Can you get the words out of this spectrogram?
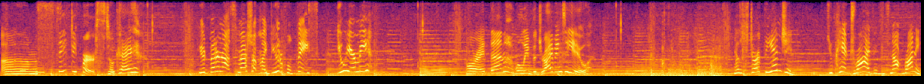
Um, safety first, okay? You'd better not smash up my beautiful face. You hear me? All right then, we'll leave the driving to you. Now start the engine. You can't drive if it's not running.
